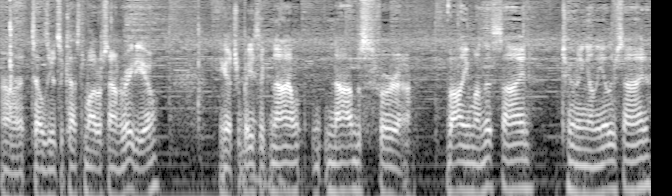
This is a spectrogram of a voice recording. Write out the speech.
Uh, it tells you it's a custom auto sound radio. You got your basic knob knobs for uh, volume on this side, tuning on the other side.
